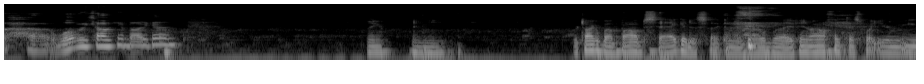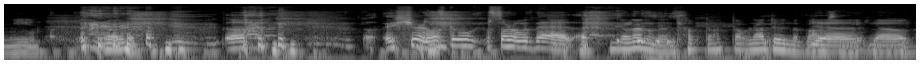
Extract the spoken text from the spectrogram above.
uh, what were we talking about again? I, mean, we're talking about Bob Saget a second ago, but I, think, I don't think that's what you you mean. uh, uh, sure. Let's go start with that. No, no, no, no! Don't, don't, don't, we're not doing the Bob Yeah, Saget. no.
